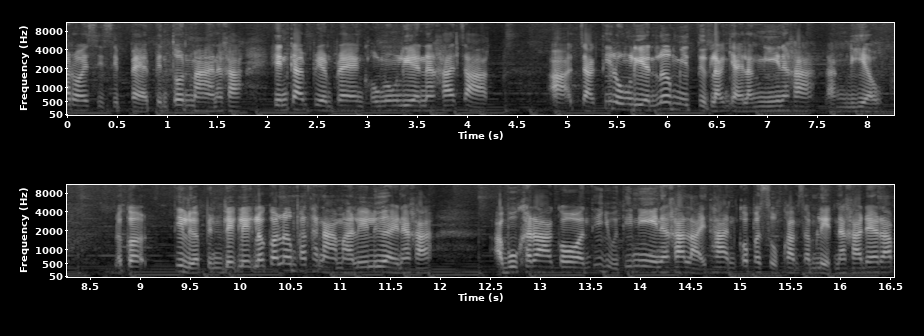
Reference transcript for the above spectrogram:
2548 เป็นต้นมานะคะ เห็นการเปลี่ยนแปลงของโรงเรียนนะคะจากจากที่โรงเรียนเริ่มมีตึกหลังใหญ่หลังนี้นะคะ หลังเดียว แล้วก็ที่เหลือเป็นเล็กๆ แล้วก็เริ่มพัฒนามาเรื่อย ๆ นะคะอาบุคลากรที่อยู่ที่นี่นะคะ หลายท่านก็ประสบความสำเร็จนะคะ ได้รับ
